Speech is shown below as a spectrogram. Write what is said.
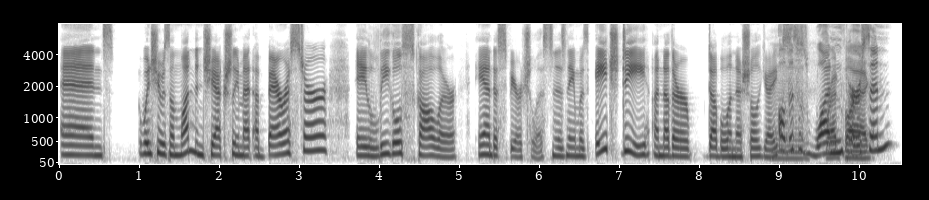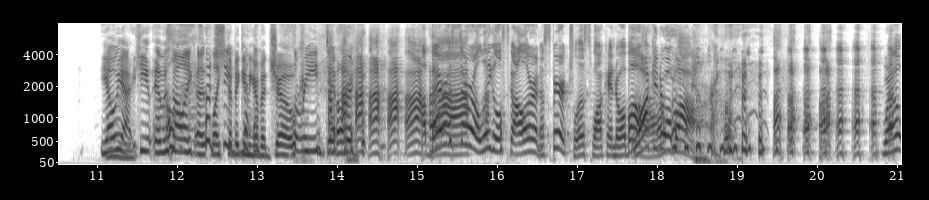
And when she was in London, she actually met a barrister, a legal scholar, and a spiritualist. And his name was H.D., another double initial. Yikes. Oh, this is one person. Yeah, oh yeah, he. It was Oh, not like I a, thought like the beginning of a joke. Three different. a barrister, a legal scholar, and a spiritualist walk into a bar. Walk into a bar. well,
